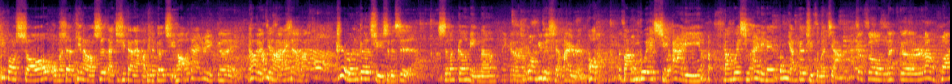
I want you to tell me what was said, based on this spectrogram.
keyboard 手，我们的天娜老师来继续带来好听的歌曲哈。我带日语歌哎，好可以介绍一下吗？日文歌曲是不是？什么歌名呢？那个望月想爱人哦，望归想爱你，望归想爱你的东洋歌曲怎么讲？叫做那个浪花。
